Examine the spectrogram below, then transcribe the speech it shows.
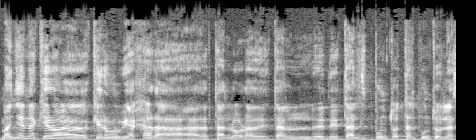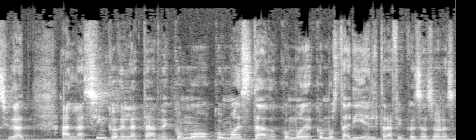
mañana quiero, quiero viajar a, tal hora, de tal, de tal punto a tal punto de la ciudad, a las 5 de la tarde, ¿cómo, cómo ha estado? ¿Cómo, ¿Cómo estaría el tráfico esas horas?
